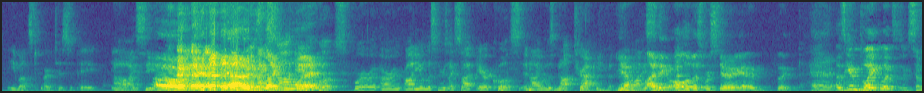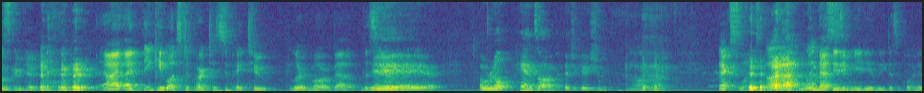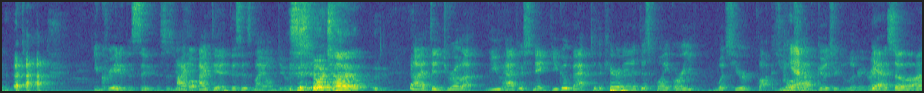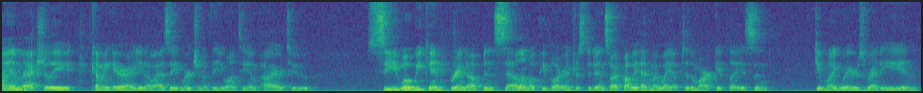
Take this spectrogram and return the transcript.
He wants to participate. in- Oh, I see. Oh, okay. Yeah, I was I like, saw air quotes for our, our audio listeners. I saw air quotes, and I was not tracking. But Yeah, now I think all of us were staring at him like, I was getting blank looks. I was like, someone's gonna get it. I, I think he wants to participate to learn more about the yeah, yeah, yeah, yeah, yeah. A real hands-on education. All right. Excellent. Uh, Matthew's see. immediately disappointed. You created the city. This is your I, fault. I did. This is my own doing. This is your child. Uh, Dendrola, you have your snake. Do you go back to the caravan at this point, or you, what's your thought? Because you also Yeah. have goods you're delivering, right? Yeah, so I am actually coming here, you know, as a merchant of the Yuan-Ti Empire to see what we can bring up and sell and what people are interested in. So I probably head my way up to the marketplace and get my wares ready. And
